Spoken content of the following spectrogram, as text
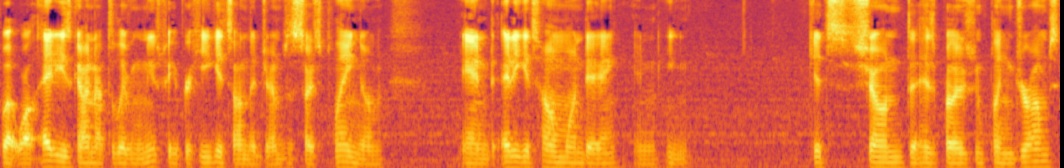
But while Eddie's gone out delivering the newspaper, he gets on the drums and starts playing them. And Eddie gets home one day and he gets shown that his brother's been playing drums.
